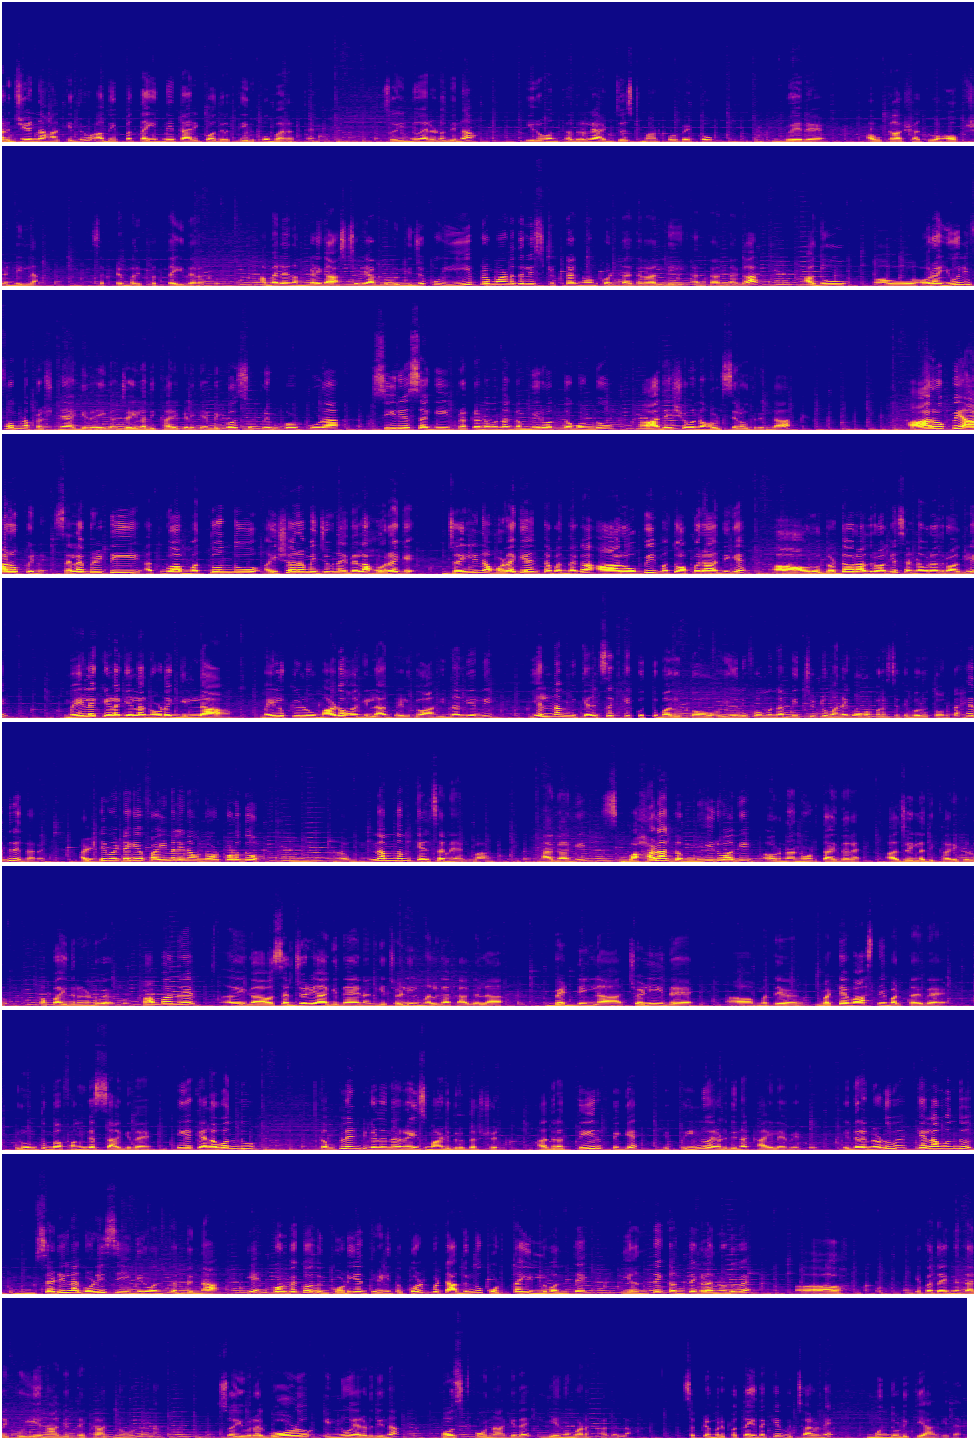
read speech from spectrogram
ಅರ್ಜಿಯನ್ನು ಹಾಕಿದ್ರು. ಅದು ಇಪ್ಪತ್ತೈದನೇ ತಾರೀಕು ಅದರ ತೀರ್ಪು ಬರುತ್ತೆ. ಸೊ ಇನ್ನೂ ಎರಡು ದಿನ ಇರುವಂಥದ್ರಲ್ಲೇ ಅಡ್ಜಸ್ಟ್ ಮಾಡ್ಕೊಳ್ಬೇಕು. ಬೇರೆ ಅವಕಾಶ ಅಥವಾ ಆಪ್ಷನ್ ಇಲ್ಲ. ಸೆಪ್ಟೆಂಬರ್ ಇಪ್ಪತ್ತೈದರಂದು. ಆಮೇಲೆ ನಮ್ಗಳಿಗೆ ಆಶ್ಚರ್ಯ ಆಗ್ಬೋದು. ನಿಜಕ್ಕೂ ಈ ಪ್ರಮಾಣದಲ್ಲಿ ಸ್ಟ್ರಿಕ್ಟಾಗಿ ನೋಡ್ಕೊಳ್ತಾ ಇದ್ದಾರೆ ಅಲ್ಲಿ ಅಂತ ಅಂದಾಗ ಅದು ಅವರ ಯೂನಿಫಾರ್ಮ್ನ ಪ್ರಶ್ನೆ ಆಗಿದೆ ಈಗ ಜೈಲಧಿಕಾರಿಗಳಿಗೆ ಬಿಕಾಸ್ ಸುಪ್ರೀಂ ಕೋರ್ಟ್ ಕೂಡ ಸೀರಿಯಸ್ ಆಗಿ ಈ ಪ್ರಕರಣವನ್ನು ಗಂಭೀರವಾಗಿ ತಗೊಂಡು ಆದೇಶವನ್ನು ಹೊರಡಿಸಿರೋದ್ರಿಂದ ಆರೋಪಿ ಆರೋಪಿನೇ ಸೆಲೆಬ್ರಿಟಿ ಅಥವಾ ಮತ್ತೊಂದು ಐಷಾರಾಮ್ ಜೀವನ ಇದೆಲ್ಲ ಹೊರಗೆ, ಜೈಲಿನ ಒಳಗೆ ಅಂತ ಬಂದಾಗ ಆರೋಪಿ ಮತ್ತು ಅಪರಾಧಿಗೆ ಅವರು ದೊಡ್ಡವರಾದರೂ ಆಗಲಿ, ಸಣ್ಣವರಾದರೂ ಆಗಲಿ, ಮೇಲೆ ಕೆಳಗೆಲ್ಲ ನೋಡಂಗಿಲ್ಲ, ಮೇಲು ಕೀಳು ಮಾಡೋ ಹಾಗಿಲ್ಲ ಅಂತ ಹೇಳಿದ್ದು. ಆ ಹಿನ್ನೆಲೆಯಲ್ಲಿ ಎಲ್ಲಿ ನಮ್ಮ ಕೆಲಸಕ್ಕೆ ಕುತ್ತು ಬರುತ್ತೋ ಯೂನಿಫಾರ್ಮನ್ನು ಬಿಚ್ಚಿಟ್ಟು ಮನೆಗೆ ಹೋಗೋ ಪರಿಸ್ಥಿತಿ ಬರುತ್ತೋ ಅಂತ ಹೆದರಿದ್ದಾರೆ. ಅಲ್ಟಿಮೇಟಾಗಿ ಫೈನಲಿ ನಾವು ನೋಡ್ಕೊಳ್ಳೋದು ನಮ್ಮ ನಮ್ಮ ಕೆಲಸನೇ ಅಲ್ವಾ? ಹಾಗಾಗಿ ಬಹಳ ಗಂಭೀರವಾಗಿ ಅವ್ರನ್ನ ನೋಡ್ತಾ ಇದ್ದಾರೆ ಆ ಜೈಲಧಿಕಾರಿಗಳು ಪಾಪ ಇದರ ನಡುವೆ, ಪಾಪ ಅಂದರೆ, ಈಗ ಸರ್ಜರಿ ಆಗಿದೆ, ನನಗೆ ಚಳಿಲಿ ಮಲಗೋಕ್ಕಾಗಲ್ಲ, ಬೆಡ್ ಇಲ್ಲ, ಚಳಿ ಇದೆ ಮತ್ತು ಮತ್ತೆ ಬಟ್ಟೆ ವಾಸನೆ ಬರ್ತಾ ಇದೆ ರೂಮ್ ತುಂಬ ಫಂಗಸ್ ಆಗಿದೆ. ಹೀಗೆ ಕೆಲವೊಂದು ಕಂಪ್ಲೇಂಟ್ಗಳನ್ನು ರೈಸ್ ಮಾಡಿದ್ರು ದರ್ಶನ್. ಅದರ ತೀರ್ಪಿಗೆ ಇನ್ನೂ ಎರಡು ದಿನ ಕಾಯಲೇಬೇಕು. ಇದರ ನಡುವೆ ಕೆಲವೊಂದು ಸಡಿಲಗೊಳಿಸಿ ಈಗಿರುವಂಥದ್ದನ್ನು ಏನು ಕೊಡಬೇಕು ಅದನ್ನು ಕೊಡಿ ಅಂತ ಹೇಳಿ ಕೋರ್ಟ್ ಬಟ್ ಅದನ್ನು ಕೊಡ್ತಾ ಇಲ್ಲವಂತೆ ಈ ಅಂತೆ ಕಂತೆಗಳ ನಡುವೆ ಇಪ್ಪತ್ತೈದನೇ ತಾರೀಕು ಏನಾಗುತ್ತೆ ಕಾದ್ ನೋಡೋಣ. ಸೊ ಇವರ ಗೋಳು ಇನ್ನೂ ಎರಡು ದಿನ ಪೋಸ್ಟ್ಪೋನ್ ಆಗಿದೆ. ಏನೂ ಮಾಡೋಕ್ಕಾಗಲ್ಲ. ಸೆಪ್ಟೆಂಬರ್ ಇಪ್ಪತ್ತೈದಕ್ಕೆ ವಿಚಾರಣೆ ಮುಂದೂಡಿಕೆ ಆಗಿದೆ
